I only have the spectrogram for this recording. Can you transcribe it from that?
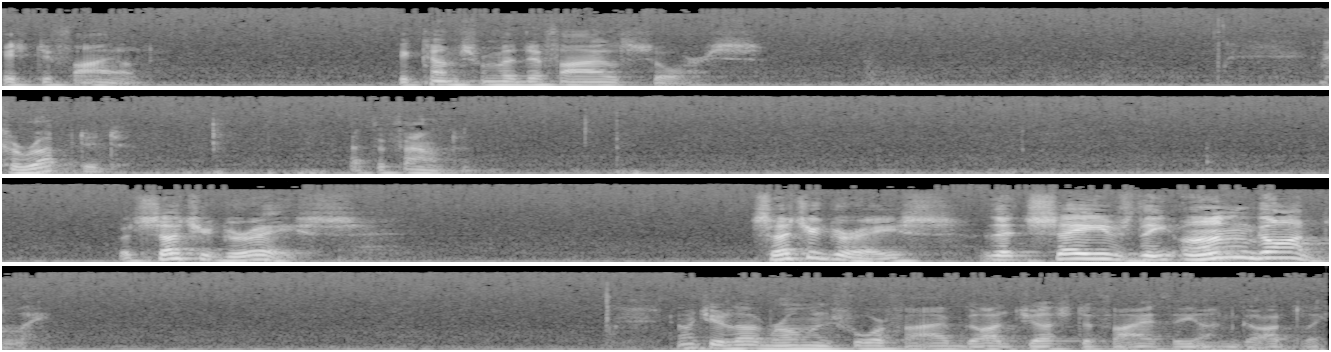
It's defiled. It comes from a defiled source. Corrupted at the fountain. But such a grace, such a grace that saves the ungodly Don't you love Romans 4 5? God justifieth the ungodly.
